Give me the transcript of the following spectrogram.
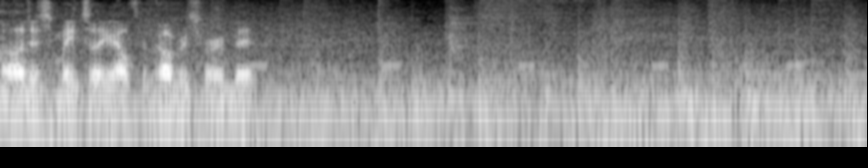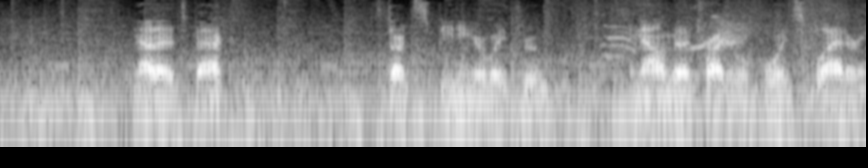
I'll just wait till your health recovers for a bit. Now that it's back, start speeding your way through. And now I'm going to try to avoid splattering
